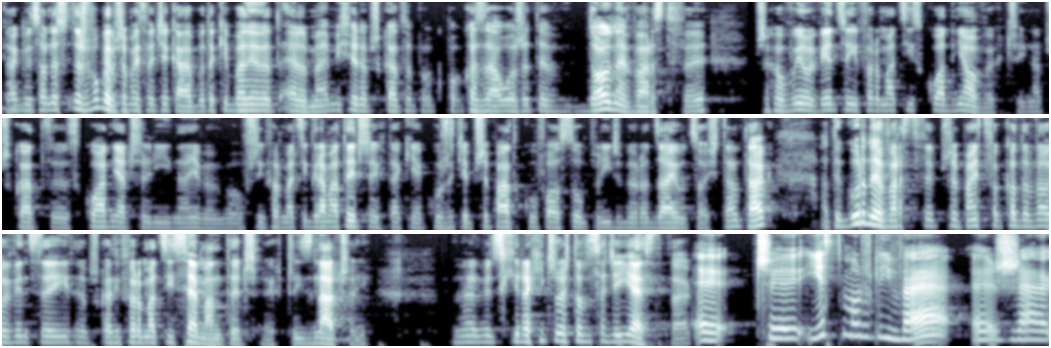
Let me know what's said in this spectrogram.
Tak, więc one są też w ogóle, proszę Państwa, ciekawe, bo takie badania nad Elmem mi się na przykład pokazało, że te dolne warstwy przechowują więcej informacji składniowych, czyli na przykład e, składnia, czyli, no nie wiem, informacji gramatycznych, takie jak użycie przypadków, osób, liczby, rodzaju, coś tam, tak? A te górne warstwy, proszę Państwa, kodowały więcej na przykład informacji semantycznych, czyli znaczeń. No, więc hierarchiczność to w zasadzie jest, tak? E, czy jest możliwe, e, że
